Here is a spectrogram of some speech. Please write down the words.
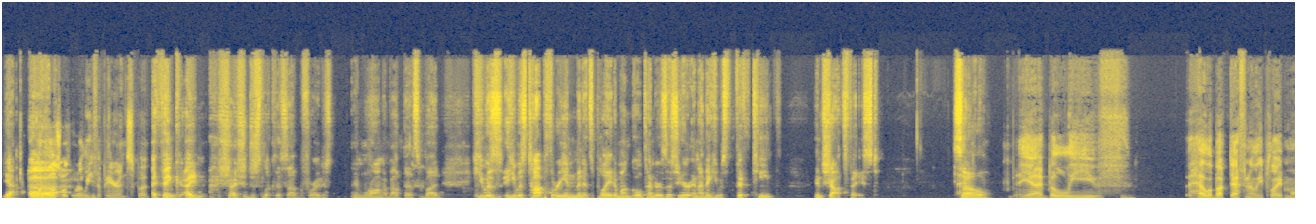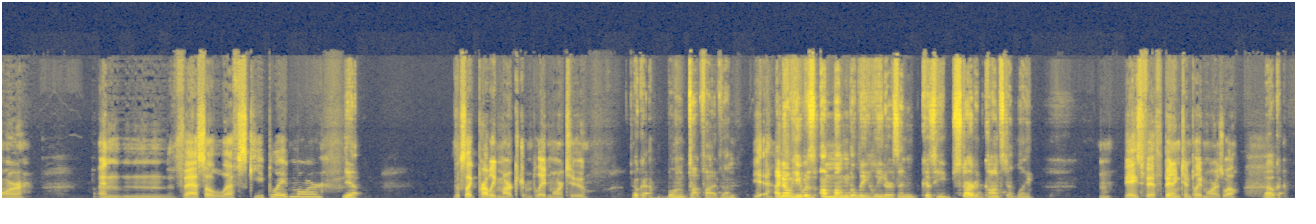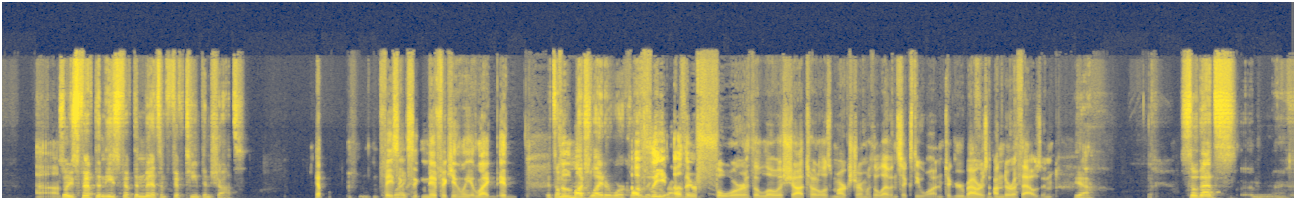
yeah, one of uh, those was a relief appearance, but I think I I should just look this up before I just am wrong about this, but he was he was top three in minutes played among goaltenders this year, and I think he was fifteenth in shots faced. So yeah, I believe Hellebuyck definitely played more, and Vasilevskiy played more. yeah, Looks like probably Markstrom played more too. okay, well, top five then. Yeah, I know he was among the league leaders, and because he started constantly. yeah, he's fifth. Binnington played more as well. Okay. Um, So he's fifth in he's fifth in minutes and fifteenth in shots. Facing like- significantly like it It's a The- much lighter workload. of the other four. The lowest shot total is Markstrom with eleven sixty one. To Grubauer's under a thousand. yeah. So that's um,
